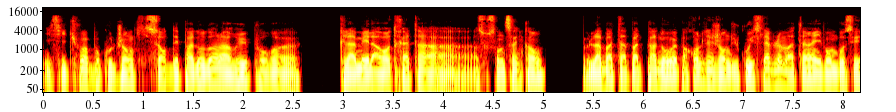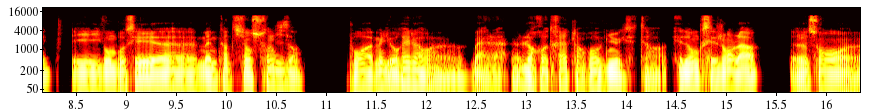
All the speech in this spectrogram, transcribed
ici, tu vois beaucoup de gens qui sortent des panneaux dans la rue pour euh, clamer la retraite à, à 65 ans. Là-bas, t'as pas de panneau, mais par contre, les gens, du coup, ils se lèvent le matin, ils vont bosser. Et ils vont bosser euh, même quand ils ont 70 ans pour améliorer leur, euh, bah, leur retraite, leurs revenus, etc. Et donc ces gens-là euh, sont euh,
